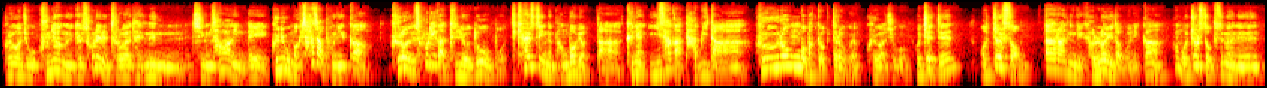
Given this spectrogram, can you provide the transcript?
그래가지고 그냥 이렇게 소리를 들어야 되는 지금 상황인데 그리고 막 찾아보니까 그런 소리가 들려도 뭐 어떻게 할 수 있는 방법이 없다. 그냥 이사가 답이다. 그런 거밖에 없더라고요. 그래가지고 어쨌든 어쩔 수 없다라는 게 결론이다 보니까 그럼 어쩔 수 없으면은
